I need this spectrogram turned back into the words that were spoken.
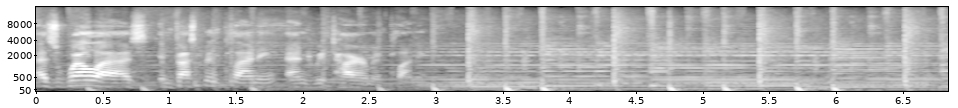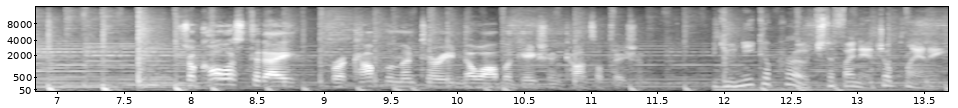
as well as investment planning and retirement planning. So call us today for a complimentary, no obligation consultation. A unique approach to financial planning.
